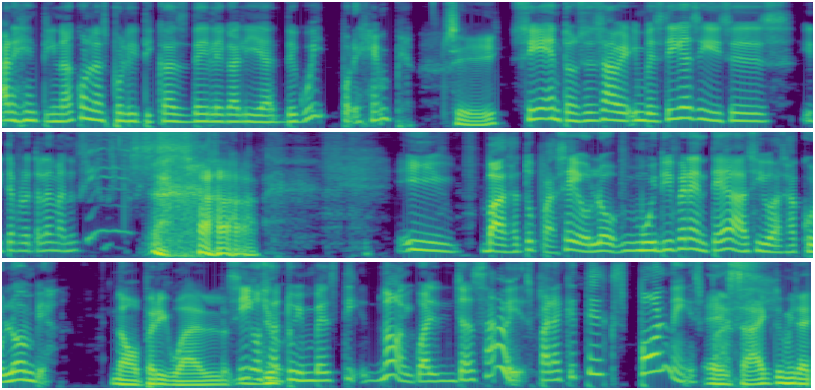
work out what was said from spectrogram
Argentina con las políticas de legalidad de weed, por ejemplo. Sí. Sí, entonces, a ver, investigas y dices, y te frotas las manos, y vas a tu paseo, lo muy diferente a si vas a Colombia. no, pero igual. Sí, o yo- sea, tú investigas, no, igual ya sabes, ¿para qué te expones? parce? Exacto, mira,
